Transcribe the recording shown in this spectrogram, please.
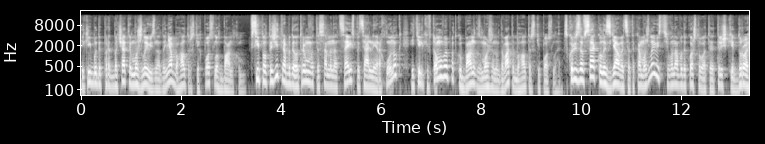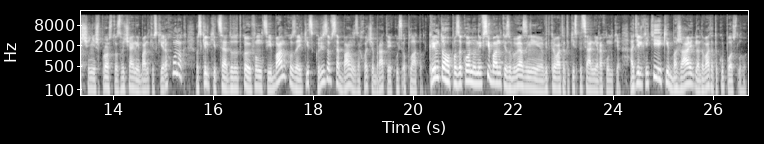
який буде передбачати можливість надання бухгалтерських послуг банком. Всі платежі треба буде отримувати саме на цей спеціальний рахунок, і тільки в тому випадку банк зможе надавати бухгалтерські послуги. Скоріше за все, коли з'явиться така можливість, вона буде коштувати трішки дорожче ніж просто звичайний банківський рахунок, оскільки це додаткові функції банку, за які скоріше за все банк захоче брати якусь оплату. Крім того, по закону не всі банки зобов'язані відкривати такі спеціальні рахунки, а тільки ті, які бажають надавати таку послугу.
